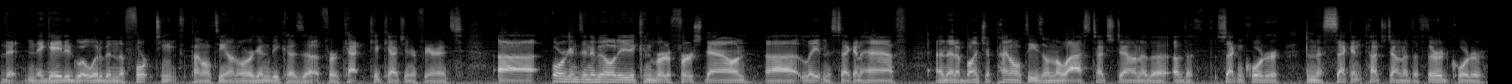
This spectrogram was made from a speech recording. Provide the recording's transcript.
that negated what would have been the 14th penalty on Oregon because uh, for kick catch interference. Uh, Oregon's inability to convert a first down uh, late in the second half and then a bunch of penalties on the last touchdown of the of the second quarter, then the second touchdown of the third quarter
